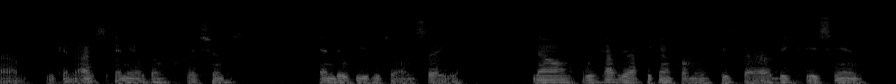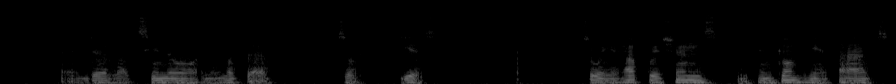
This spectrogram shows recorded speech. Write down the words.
um, you can ask any of them questions and they'll be able to answer you. Now we have the african communities arabic asian and uh, latino and all of that. So yes. So when you have questions you can come here and ask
